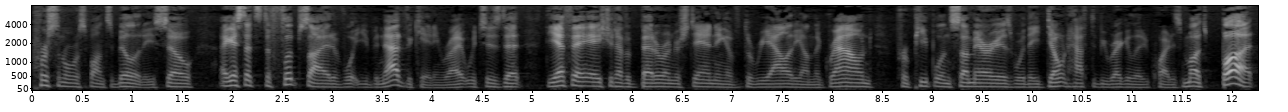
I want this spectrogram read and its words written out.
personal responsibility. So I guess that's the flip side of what you've been advocating, right? Which is that the FAA should have a better understanding of the reality on the ground for people in some areas where they don't have to be regulated quite as much. But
